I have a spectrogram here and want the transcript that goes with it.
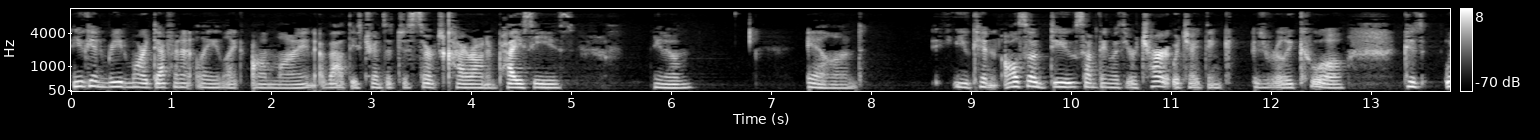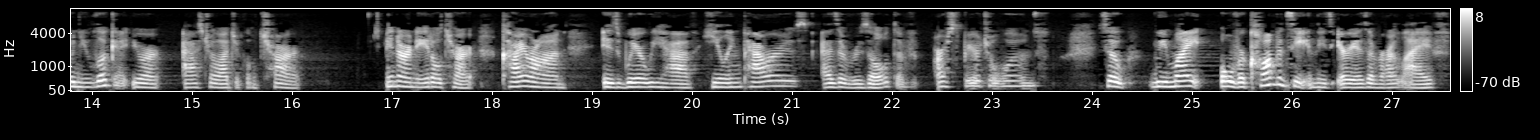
you can read more definitely like online about these transits. Just search Chiron and Pisces, you know, and you can also do something with your chart, which I think is really cool. Because when you look at your astrological chart, in our natal chart, Chiron is where we have healing powers as a result of our spiritual wounds. So we might overcompensate in these areas of our life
